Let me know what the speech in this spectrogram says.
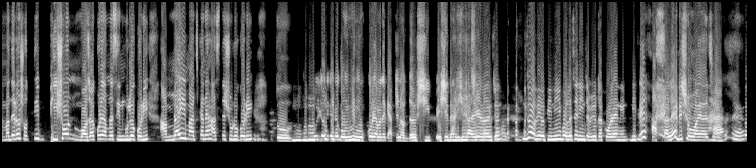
আমাদেরও সত্যি ভীষণ মজা করে আমরা সিনগুলো করি। আমরাই মাঝখানে হাসতে শুরু করি। তো একটা গম্ভীর মুখ করে আমাদের ক্যাপ্টেন অফ দ্য শিপ এসে দাঁড়িয়ে আছে যদিও তিনি বলেছেন ইন্টারভিউটা করে নিতে। সাতটালে একটু সময় আছে। হ্যাঁ, তো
